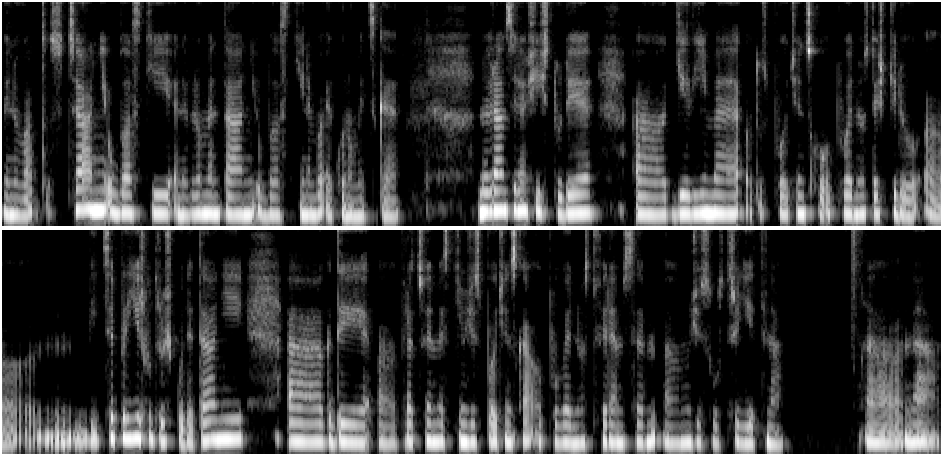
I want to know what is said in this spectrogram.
věnovat sociální oblasti, environmentální oblasti nebo ekonomické. My v rámci naší studie dělíme tu společenskou odpovědnost ještě do více pilířů, trošku detailněji, kdy pracujeme s tím, že společenská odpovědnost firm se může soustředit na na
